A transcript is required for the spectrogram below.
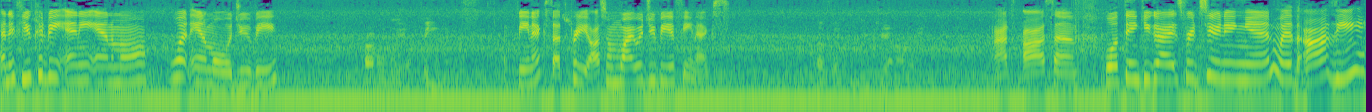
And if you could be any animal, what animal would you be? Probably a phoenix A phoenix? That's pretty awesome. Why would you be a phoenix? because they can regenerate. That's awesome. Well, thank you guys for tuning in with Ozzy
